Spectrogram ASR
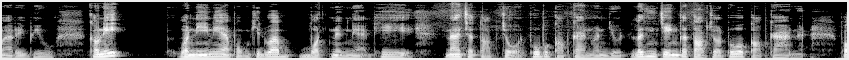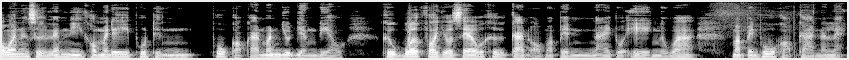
มารีวิว คราวนี้ วันนี้เนี่ยผมคิดว่าบทหนึ่งเนี่ยที่น่าจะตอบโจทย์ผู้ประกอบการวันหยุด แล้วจริงๆ ก็ตอบโจทย์ผู้ประกอบการนะเพราะว่าหนังสือเล่มนี้เขาไม่ได้พูดถึงผู้ประกอบการวันหยุดอย่างเดียว คือ work for yourself ก็คือการออกมาเป็นนายตัวเอง หรือว่ามาเป็นผู้ประกอบการนั่นแหละ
